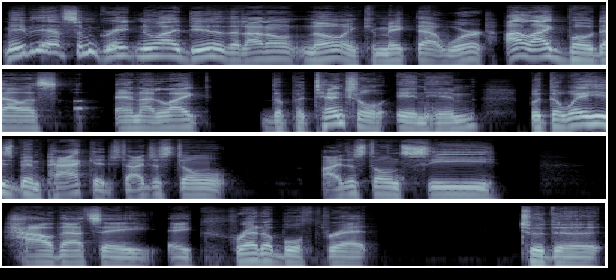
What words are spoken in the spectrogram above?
maybe they have some great new idea that I don't know and can make that work. I like Bo Dallas and I like the potential in him, but the way he's been packaged, I just don't. I just don't see how that's a a credible threat to the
